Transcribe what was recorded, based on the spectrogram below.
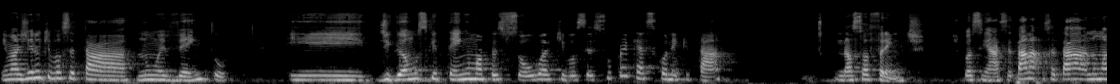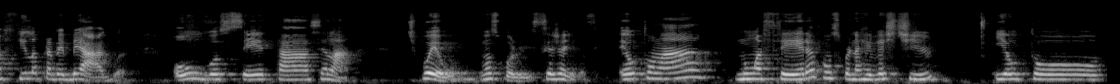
imagina que você está num evento e digamos que tem uma pessoa que você super quer se conectar na sua frente. Tipo assim, ah, você tá, na, você tá numa fila para beber água. Ou você tá, sei lá, tipo eu, vamos supor, seja eu. Assim, eu tô lá numa feira, vamos supor, na Revestir, e eu tô.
